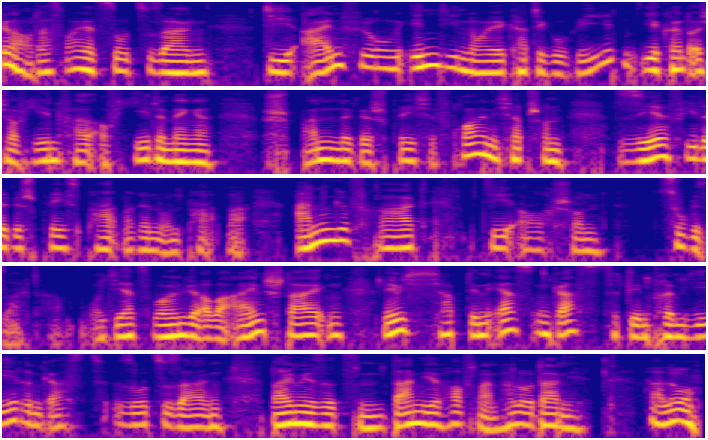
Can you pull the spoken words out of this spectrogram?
Genau, das war jetzt sozusagen die Einführung in die neue Kategorie. Ihr könnt euch auf jeden Fall auf jede Menge spannende Gespräche freuen. Ich habe schon sehr viele Gesprächspartnerinnen und Partner angefragt, die auch schon zugesagt haben. Und jetzt wollen wir aber einsteigen, nämlich ich habe den ersten Gast, den Premierengast sozusagen bei mir sitzen, Daniel Hoffmann. Hallo Daniel. Hallo,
